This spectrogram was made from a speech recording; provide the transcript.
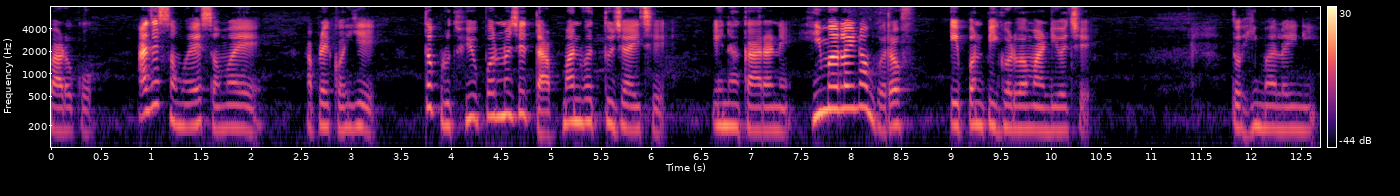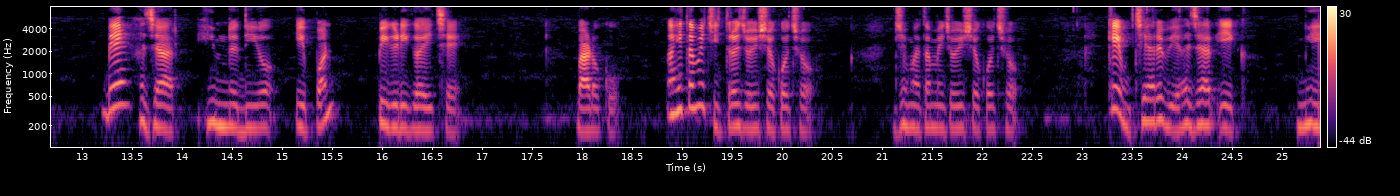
બાળકો, આજે સમયે સમયે આપણે કહીએ તો પૃથ્વી ઉપરનું જે તાપમાન વધતું જાય છે, એના કારણે હિમાલયનો બરફ એ પણ પીગળવા માંડ્યો છે. તો હિમાલયની બે હજાર હિમનદીઓ એ પણ પીગળી ગઈ છે. બાળકો, અહીં તમે ચિત્ર જોઈ શકો છો. જેમાં તમે જોઈ શકો છો કે જ્યારે બે હજાર એક મે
